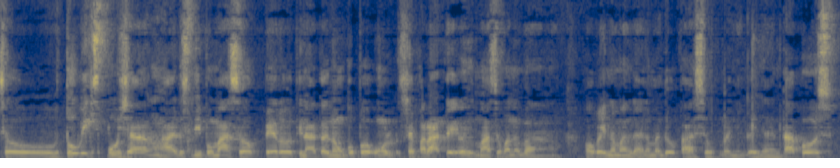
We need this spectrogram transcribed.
So, two weeks po siyang halos di pumasok pero tinatanong ko po kung siya parate, Oy, masok ka na ba? Okay naman, wala naman daw pasok, ganyan ganyan. Tapos,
